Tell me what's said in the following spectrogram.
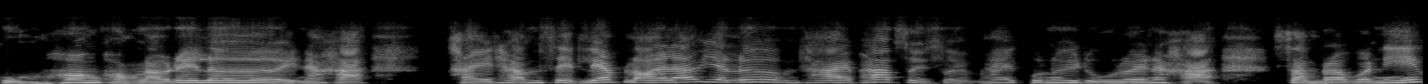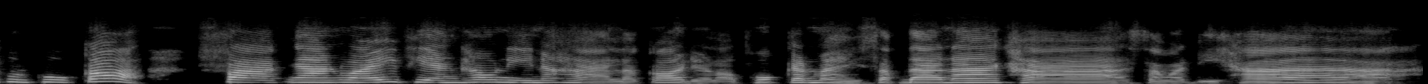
กลุ่มห้องของเราได้เลยนะคะ ใครทำเสร็จเรียบร้อยแล้วอย่าลืมถ่ายภาพสวยๆมาให้คุณนุ้ยดูด้วยนะคะสำหรับวันนี้คุณครูก็ฝากงานไว้เพียงเท่านี้นะคะ แล้วก็เดี๋ยวเราพบกันใหม่สัปดาห์หน้าค่ะ สวัสดีค่ะ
